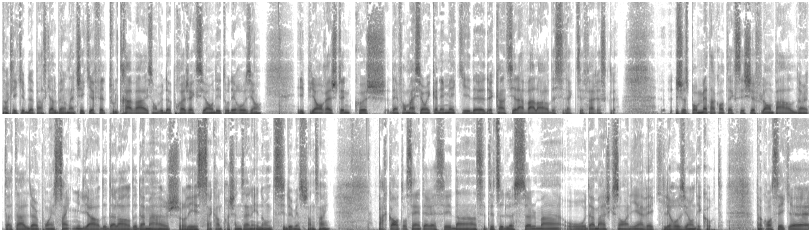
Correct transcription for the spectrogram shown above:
donc l'équipe de Pascal Bernacci qui a fait tout le travail, si on veut, de projection des taux d'érosion. Et puis, on rajouté une couche d'information économique qui est de, quantifier la valeur de ces actifs à risque-là juste pour mettre en contexte ces chiffres-là, on parle d'un total d'1,5 milliard de dollars de dommages sur les 50 prochaines années, donc d'ici 2065. Par contre, on s'est intéressé dans cette étude-là seulement aux dommages qui sont en lien avec l'érosion des côtes. Donc, on sait que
